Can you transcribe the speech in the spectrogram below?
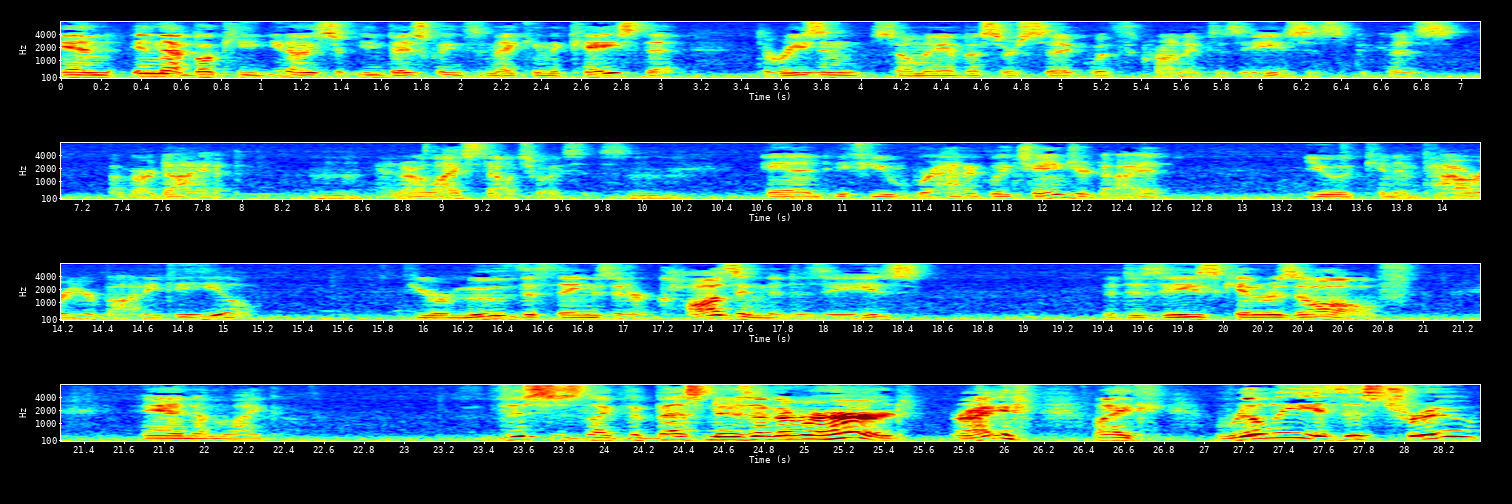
And in that book, he, you know, he, he basically is making the case that the reason so many of us are sick with chronic disease is because of our diet Mhm. and our lifestyle choices. Mhm. And if you radically change your diet, you can empower your body to heal. If you remove the things that are causing the disease, the disease can resolve. And I'm like, this is like the best news I've ever heard, right? Like, really? Is this true?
